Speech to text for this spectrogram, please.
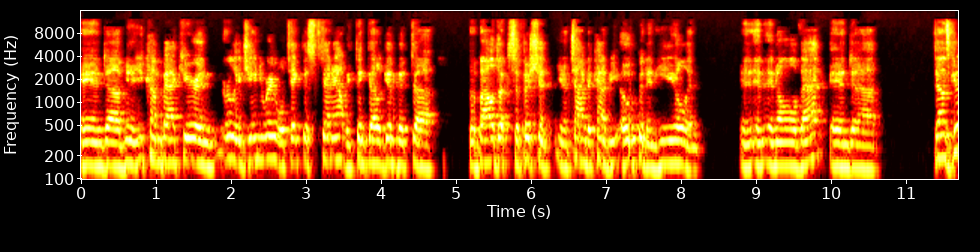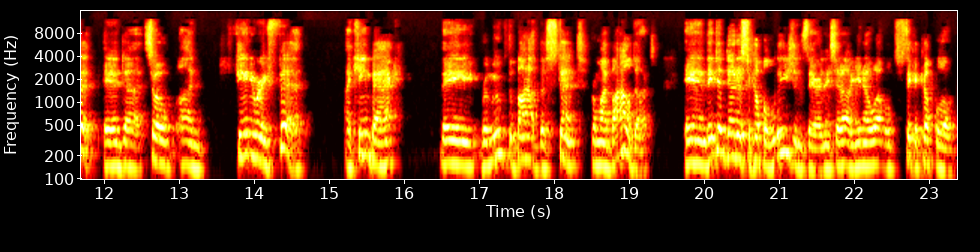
And um, you know, you come back here in early January, we'll take this stent out. We think that'll give it uh, the bile duct sufficient, you know, time to kind of be open and heal and and, and, and all of that. And uh, sounds good. And uh, so on January fifth, I came back. They removed the bile, the stent from my bile duct, and they did notice a couple lesions there. And they said, "Oh, you know what? We'll stick a couple of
